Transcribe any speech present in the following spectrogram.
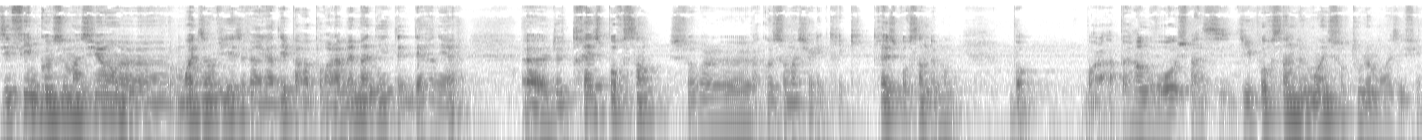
J'ai fait une consommation euh, au mois de janvier, j'avais regardé par rapport à la même année dernière, euh, de 13% sur euh, la consommation électrique. 13% de moins. Bon, voilà, en gros, je pense 10% de moins sur tout le mois, j'ai fait.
